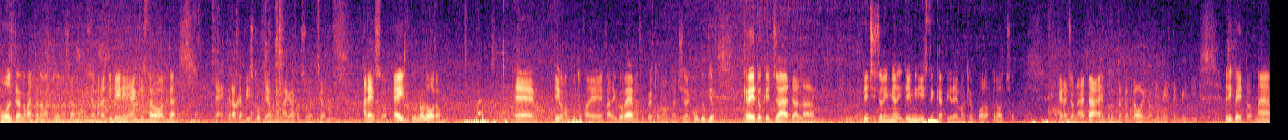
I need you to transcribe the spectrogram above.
oltre al 90-91 siamo, siamo, andati bene anche stavolta, eh, però capisco che è una magra consolazione. Adesso è il turno loro, eh, devono appunto fare, fare, il governo, su questo non, non c'è alcun dubbio, credo che già dalla decisione dei ministri capiremo anche un po' l'approccio. Che la giornata è brutta per noi ovviamente, quindi ripeto, ma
